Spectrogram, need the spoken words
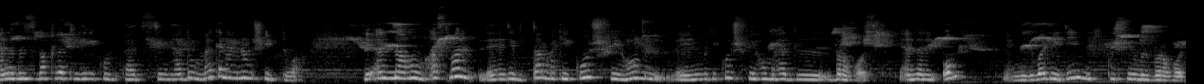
أنا بالنسبة للقطط اللي كيكون في هذا السن هادو ما كنعملهمش الدواء. لأنهم أصلا عندي في الدار ما كيكونش فيهم يعني ما كيكونش فيهم هاد البرغوث لأن الأم يعني الوالدين ما كيكونش فيهم البرغوث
